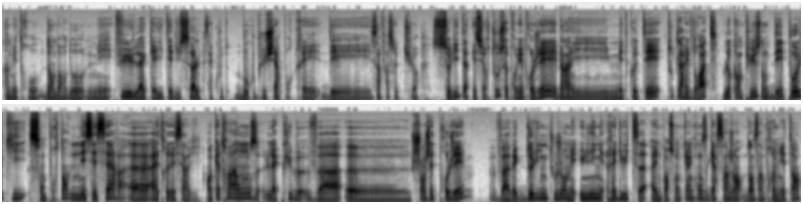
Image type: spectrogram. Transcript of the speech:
un métro dans Bordeaux, mais vu la qualité du sol, ça coûte beaucoup plus cher pour créer des infrastructures solides. Et surtout, ce premier projet, et eh ben, il met de côté toute la rive droite, le campus, donc des pôles qui sont pourtant nécessaires à être desservis. En 91, la Cube va changer de projet va avec deux lignes toujours, mais une ligne réduite à une portion Quinconce-Gare Saint-Jean dans un premier temps,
